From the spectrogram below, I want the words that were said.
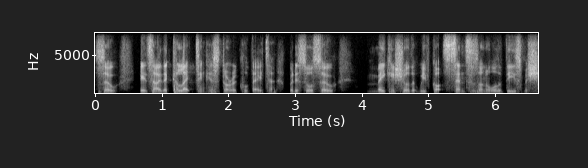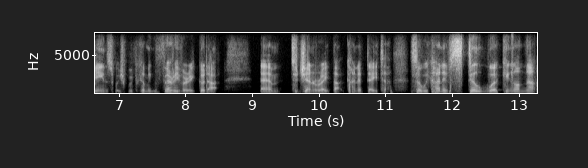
So it's either collecting historical data, but it's also making sure that we've got sensors on all of these machines, which we're becoming very, very good at um, to generate that kind of data. So we're kind of still working on that.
